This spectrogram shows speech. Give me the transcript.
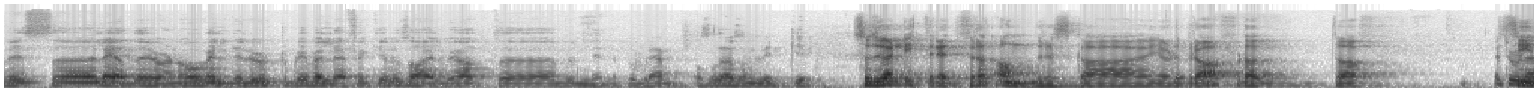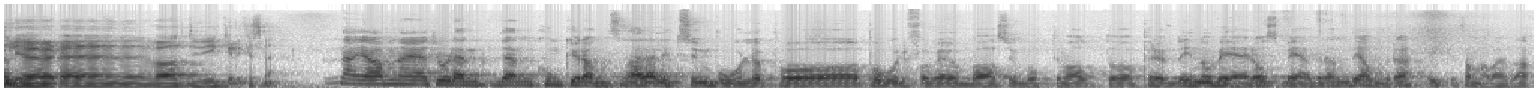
Hvis uh, Lede gjør noe veldig lurt og blir veldig effektive, så har Elvia et uh, bunnlinjeproblem. Altså, det er sånn det virker. Så du er litt redd for at andre skal gjøre det bra, for da, da Jeg tror det- synliggjør det hva du ikke lykkes med? Nei, ja, men jeg tror den, den konkurransen der er litt symbolet på, på hvorfor vi har jobba suboptimalt og prøvd å innovere oss bedre enn de andre. ikke samarbeida.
